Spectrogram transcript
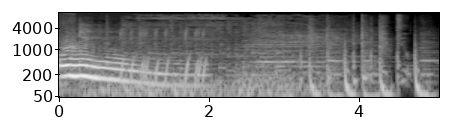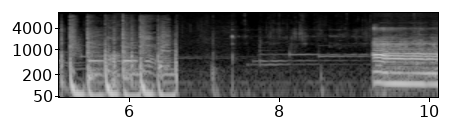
Ooh. Uh,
